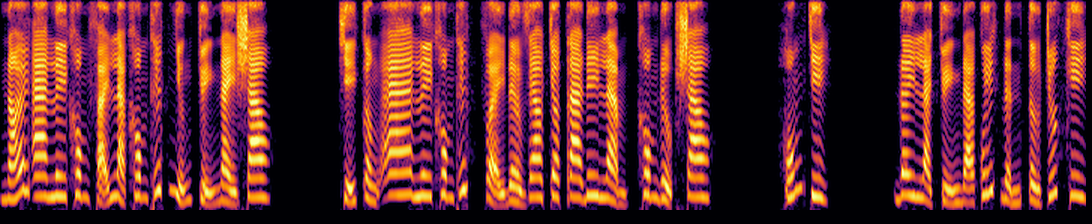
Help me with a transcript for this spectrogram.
Nói A Ly không phải là không thích những chuyện này sao? Chỉ cần A Ly không thích vậy đều giao cho ta đi làm, không được sao? Huống chi? Đây là chuyện đã quyết định từ trước khi.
